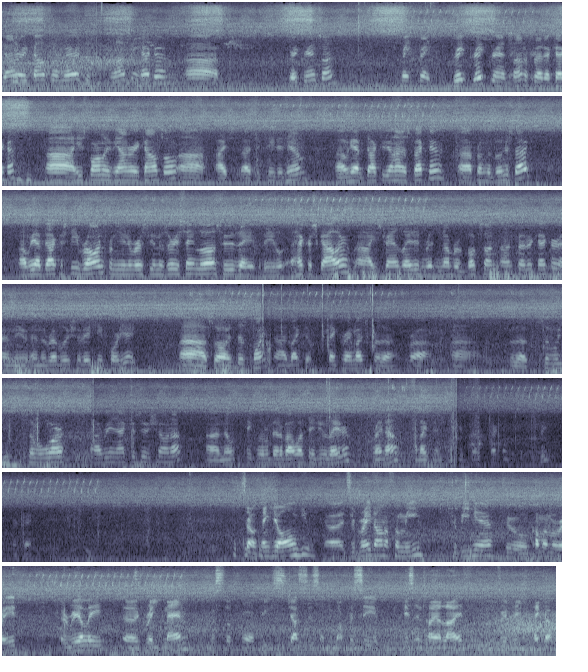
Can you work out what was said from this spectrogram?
the Honorary Counsel Emeritus Lansing Hecker, uh, great-grandson? Great, great. Great-great-grandson of Frederick Hecker. Uh, he's formerly the Honorary Council. Uh, I, I succeeded him. Uh, we have Dr. Johannes Fechner uh, from the Bundestag. Uh, we have Dr. Steve Rowan from the University of Missouri St. Louis, who's a, the Hecker Scholar. Uh, he's translated and written a number of books on, on Frederick Hecker and the, and the Revolution of 1848. Uh, so at this point, I'd like to thank you very much for the for, uh, uh, for the Civil Civil War uh, reenactors who've shown up. Uh, they'll speak a little bit about what they do later. Right now, I'd like to give the second, please. Okay. So thank you all. Uh, it's a great honor for me to be here to commemorate a really uh, great man who stood for peace, justice and democracy his entire life, Friedrich Hecker.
